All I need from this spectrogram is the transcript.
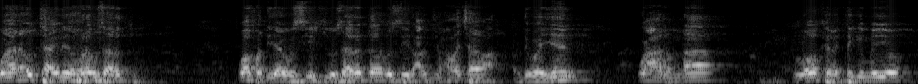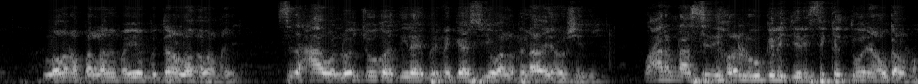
Waana u taagneed hore wasaaraddu waa fadhiyaa wasiirkii wasaaradda wasiir cabdi jaamac cabdiwaayeen. Waxaan rabnaa loo kala tegi mayo loona ballami mayo muddona loo qaban mayo. Sida caawa loo joogo haddii ilaahay berina gaarsiiyo waa la bilaabaya hawsheedii waxaan rabnaa sidii hore lagu geli jiray si ka duwan inaan u galno.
